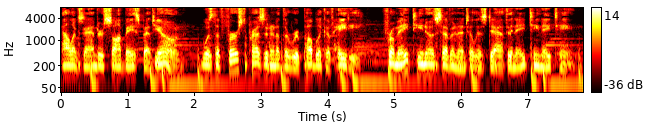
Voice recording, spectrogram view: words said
Alexander Sabès Petion was the first president of the Republic of Haiti from 1807 until his death in 1818.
